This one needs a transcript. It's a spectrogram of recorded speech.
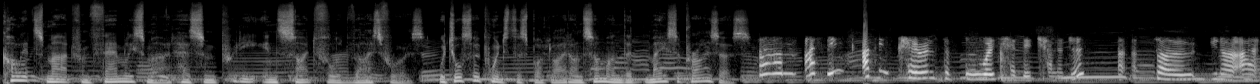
Colette Smart from Family Smart has some pretty insightful advice for us, which also points the spotlight on someone that may surprise us. Um, I think I think parents have always had their challenges. Uh, so you know, I,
